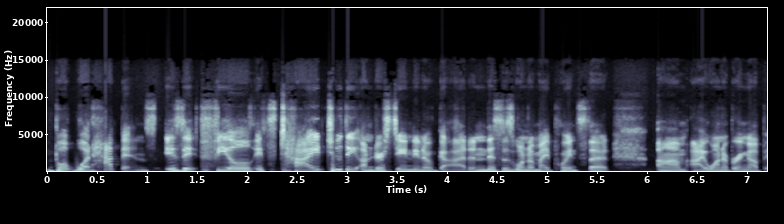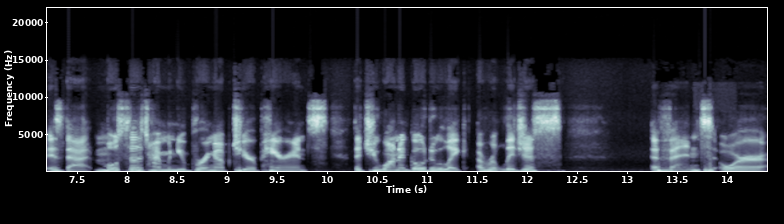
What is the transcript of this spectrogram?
but what happens is it feels it's tied to the understanding of God. And this is one of my points that um, I want to bring up is that most of the time when you bring up to your parents that you want to go to like a religious event or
